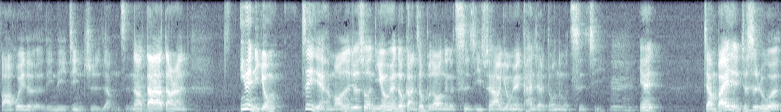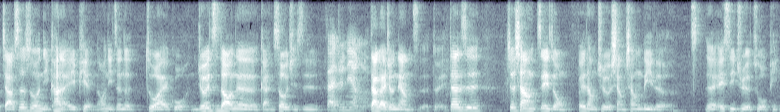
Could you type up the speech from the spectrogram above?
发挥的淋漓尽致这样子。那大家当然，因为你永这一点很矛盾，就是说你永远都感受不到那个刺激，所以它永远看起来都那么刺激。嗯，因为讲白一点，就是如果假设说你看了 A 片，然后你真的做爱过，你就会知道那个感受其实大概就那样了。大概就那样子的，对。但是就像这种非常具有想象力的呃 A C G 的作品，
